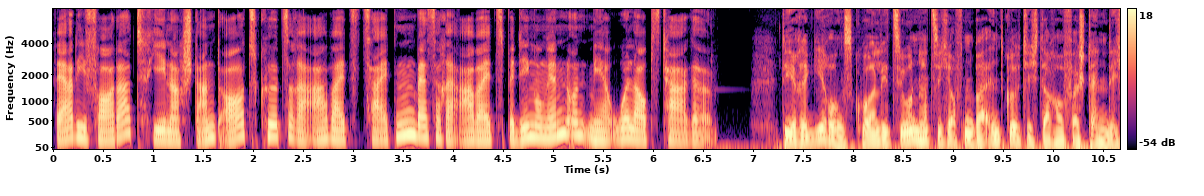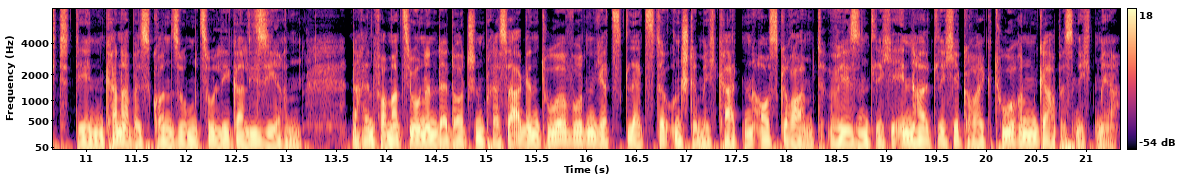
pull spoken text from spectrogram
Verdi fordert, je nach Standort kürzere Arbeitszeiten, bessere Arbeitsbedingungen und mehr Urlaubstage. Die Regierungskoalition hat sich offenbar endgültig darauf verständigt, den Cannabiskonsum zu legalisieren. Nach Informationen der deutschen Presseagentur wurden jetzt letzte Unstimmigkeiten ausgeräumt. Wesentliche inhaltliche Korrekturen gab es nicht mehr.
